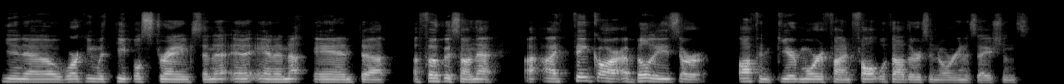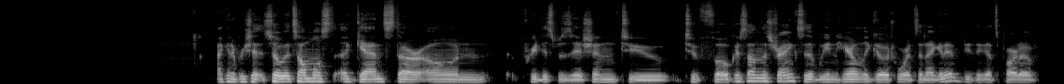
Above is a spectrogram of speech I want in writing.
you know working with people's strengths and and and and uh, a focus on that. I, I think our abilities are often geared more to find fault with others and organizations. I can appreciate it. So it's almost against our own predisposition to to focus on the strengths that we inherently go towards the negative. Do you think that's part of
